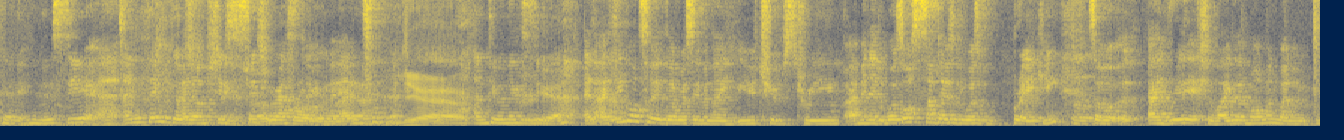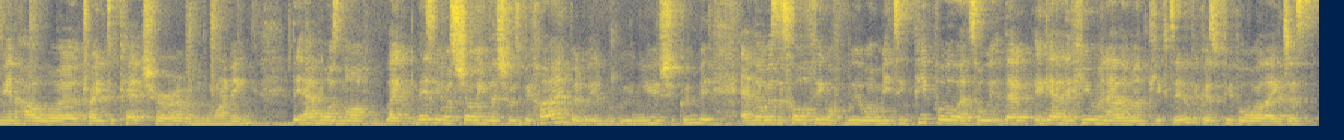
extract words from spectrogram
can you, can you see anything? Because I don't she's, think so, she's resting, probably, right? Yeah. Until next year. And I think also there was even a YouTube stream. I mean, it was also sometimes it was breaking. So uh, I really actually like that moment when me and Howl were trying to catch her in the morning. The app was not like basically was showing that she was behind, but we knew she couldn't be. And there was this whole thing of we were meeting people, and so we, the, again the human element kicked in because people were like just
